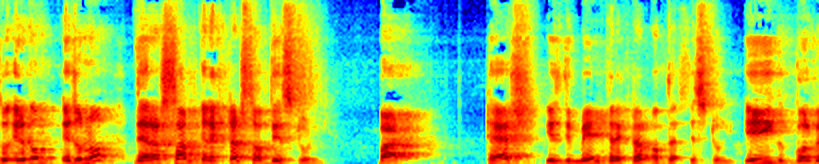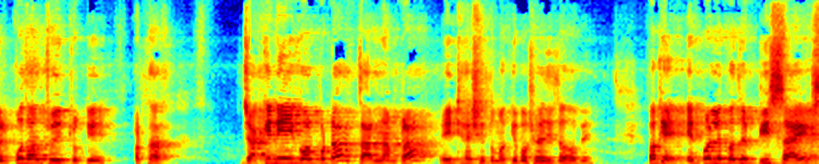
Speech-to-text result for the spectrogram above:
তো এরকম, এজন্য there are some characters of the story but dash is the main character of the story এই গল্পের প্রধান চরিত্রকে, অর্থাৎ যাকে নিয়ে এই গল্পটা, তার নামটা এই ঢ্যাসে তোমাকে বসায় দিতে হবে। ওকে এরপর লিখব যে বি বিসাইডস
